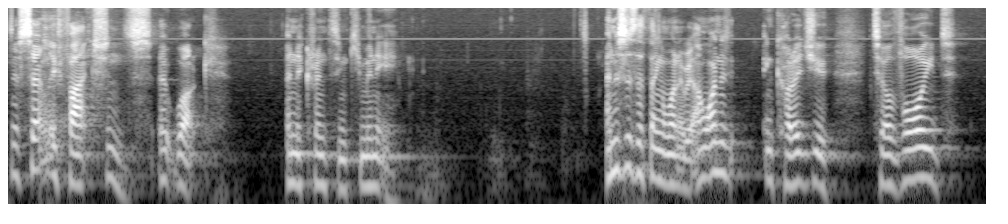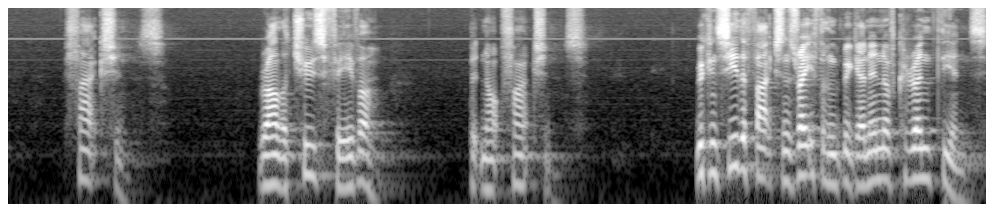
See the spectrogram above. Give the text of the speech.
There's certainly factions at work in the Corinthian community. And this is the thing I want to I want to encourage you to avoid factions. Rather choose favor, but not factions. We can see the factions right from the beginning of Corinthians.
